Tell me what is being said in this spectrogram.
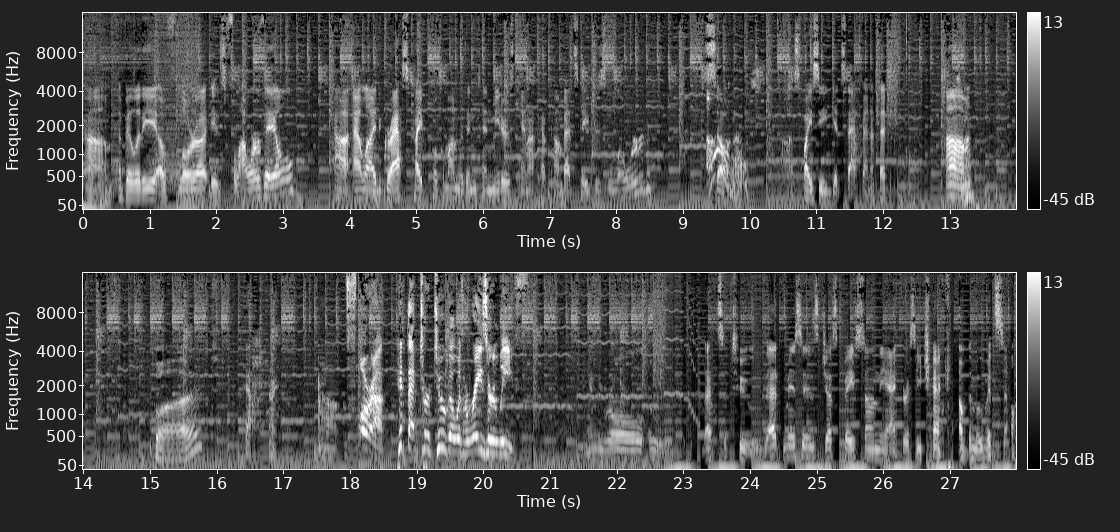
um, ability of Flora is Flower Veil. Uh, allied grass type Pokemon within 10 meters cannot have combat stages lowered. so, uh, Spicy gets that benefit. Um, but yeah, all right. Uh, Flora, hit that Tortuga with a Razor Leaf. And we roll. Ooh, that's a two. That misses just based on the accuracy check of the move itself.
